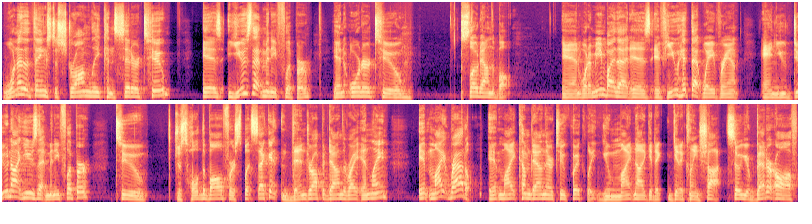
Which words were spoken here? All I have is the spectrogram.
one of the things to strongly consider too is use that mini flipper in order to slow down the ball. And what I mean by that is if you hit that wave ramp and you do not use that mini flipper to just hold the ball for a split second and then drop it down the right in lane, it might rattle. It might come down there too quickly. You might not get a, get a clean shot. So you're better off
